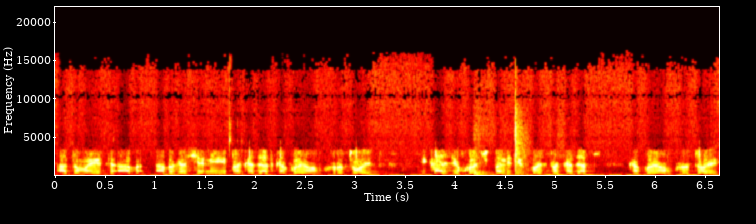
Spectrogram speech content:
а думают об обогащении и показать, какой он крутой. И каждый хочет, политик хочет показать, какой он крутой.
